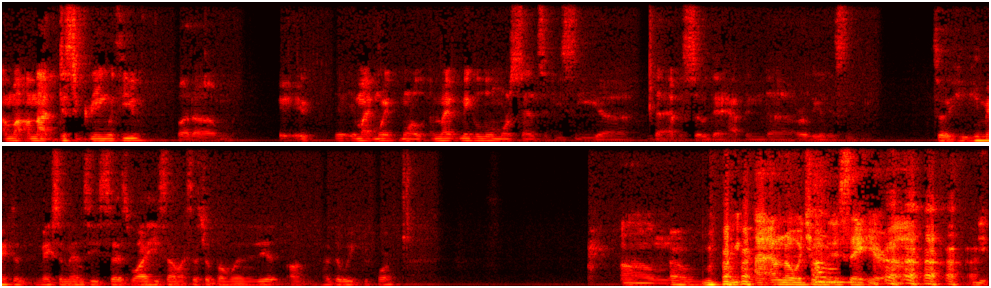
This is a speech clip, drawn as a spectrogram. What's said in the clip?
I'm not, I'm not disagreeing with you, but um, it, it, it might make more it might make a little more sense if you see uh, the episode that happened uh, earlier this evening. So he, he makes makes amends. He says why he sounded like such a bumbling idiot on the week before. Um, we- I don't know what you want me to say here. Uh, you,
